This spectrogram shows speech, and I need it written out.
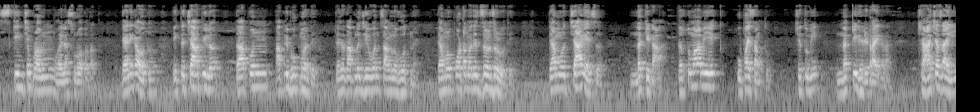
स्किनचे प्रॉब्लेम व्हायला सुरुवात होतात. त्याने काय होतं एक तर चहा पिलं तर आपण आपली भूक मरते त्याच्यात आपलं जेवण चांगलं होत नाही त्यामुळे पोटामध्ये जळजळ होते. त्यामुळे चहा घ्यायचं नक्की टाळा. तर तुम्हाला मी एक उपाय सांगतो जे तुम्ही नक्की घरी ट्राय करा. चहाच्या जागी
